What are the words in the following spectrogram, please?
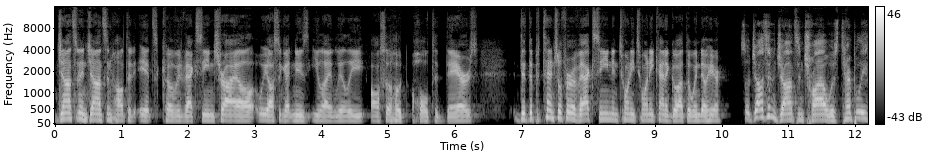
Johnson and Johnson halted its COVID vaccine trial. We also got news Eli Lilly also halted theirs. Did the potential for a vaccine in 2020 kind of go out the window here? So Johnson & Johnson trial was temporarily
